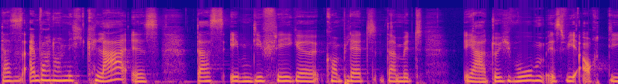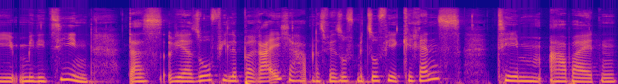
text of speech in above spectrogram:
dass es einfach noch nicht klar ist, dass eben die Pflege komplett damit ja, durchwoben ist, wie auch die Medizin, dass wir so viele Bereiche haben, dass wir so, mit so viel Grenzthemen arbeiten,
